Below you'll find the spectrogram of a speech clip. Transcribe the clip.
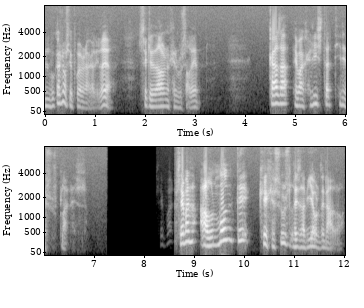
En Lucas no se fueron a Galilea, se quedaron en Jerusalén. Cada evangelista tiene sus planes. Se van al monte que Jesús les había ordenado.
